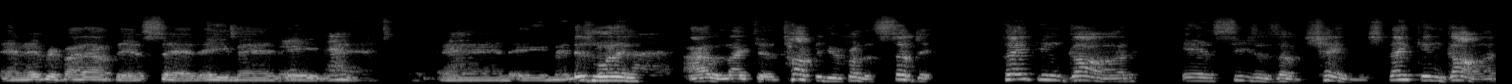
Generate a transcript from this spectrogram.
And everybody out there said, Amen, amen, and amen. This morning, I would like to talk to you from the subject thanking God in seasons of change. Thanking God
